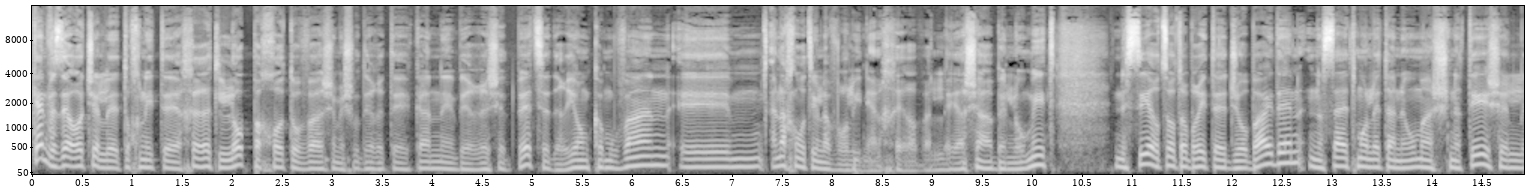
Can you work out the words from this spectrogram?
כן, וזה עוד של אה, תוכנית אה, אחרת, לא פחות טובה, שמשודרת אה, כאן ברשת ב', סדר יום כמובן. אנחנו רוצים לעבור לעניין אחר, אבל השעה הבינלאומית. נשיא ארצות הברית ג'ו ביידן נשא אתמול את הנאום השנתי של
